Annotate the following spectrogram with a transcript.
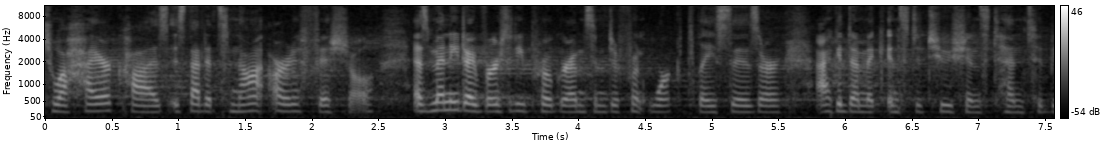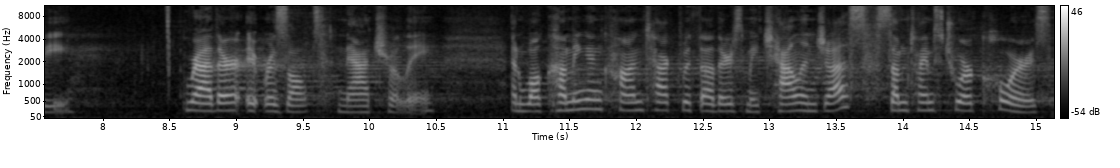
to a higher cause is that it's not artificial, as many diversity programs in different workplaces or academic institutions tend to be. Rather, it results naturally. And while coming in contact with others may challenge us, sometimes to our cores,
